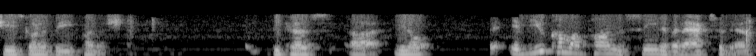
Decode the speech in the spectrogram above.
she's going to be punished because, uh, you know, if you come upon the scene of an accident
